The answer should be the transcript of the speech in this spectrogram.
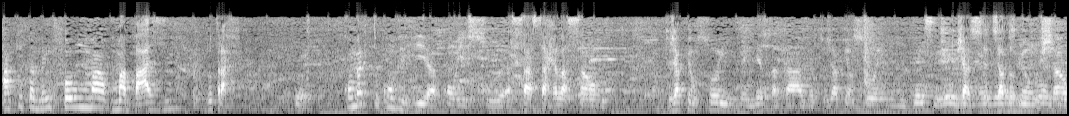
Aqui também foi uma, uma base do tráfico. Como é que tu convivia com isso, essa, essa relação? Tu já pensou em vender sua casa? Tu já pensou em... Pensei. Já, já dormiu no chão?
